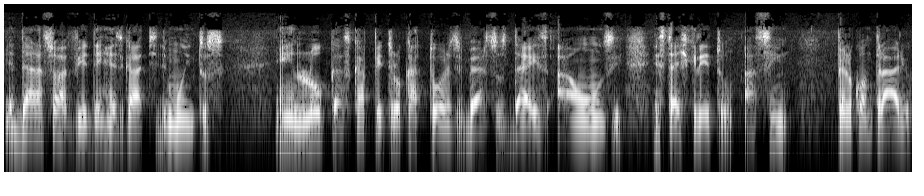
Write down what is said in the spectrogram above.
e dar a sua vida em resgate de muitos. Em Lucas capítulo 14, versos 10 a 11, está escrito assim: Pelo contrário,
